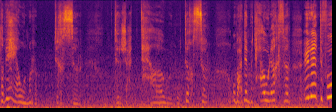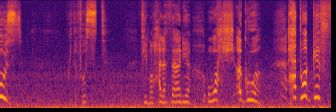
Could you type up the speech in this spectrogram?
طبيعي أول مرة بتخسر ترجع تحاول وتخسر وبعدين بتحاول أكثر إلين تفوز. وإذا فزت في مرحلة ثانية وحش أقوى حتوقف.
